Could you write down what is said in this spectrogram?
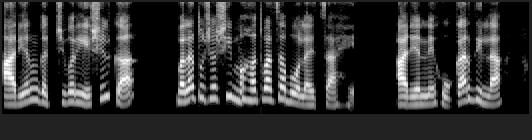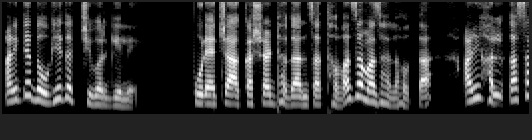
आर्यन गच्चीवर येशील का? मला तुझ्याशी महत्वाचं बोलायचं आहे. आर्यनने होकार दिला आणि ते दोघे गच्चीवर गेले. पुण्याच्या आकाशात ढगांचा थवा जमा झाला होता आणि हलकासा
